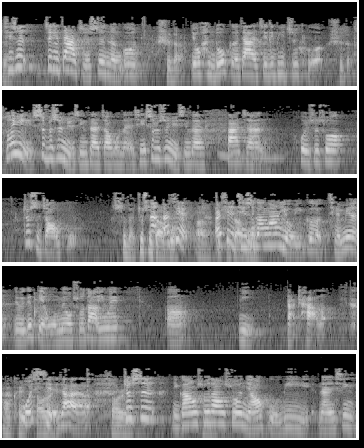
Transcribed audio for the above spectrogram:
其实这个价值是能够是的，有很多国家的 GDP 之和，是的。所以是不是女性在照顾男性？是不是女性在发展，或者是说就是照顾？是的，就是照顾。而且而且其实刚刚有一个前面有一个点我没有说到，因为呃你打岔了 我写下来了，就是你刚刚说到说你要鼓励男性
